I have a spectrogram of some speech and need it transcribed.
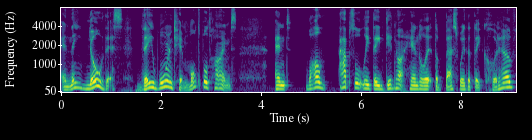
And they know this. They warned him multiple times. And while absolutely they did not handle it the best way that they could have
